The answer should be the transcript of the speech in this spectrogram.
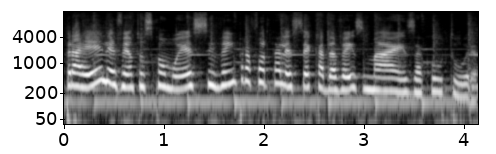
Para ele, eventos como esse vêm para fortalecer cada vez mais a cultura.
